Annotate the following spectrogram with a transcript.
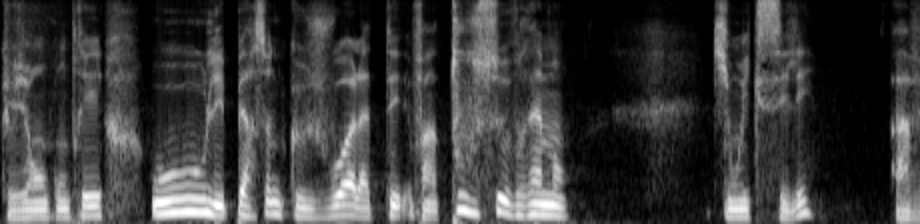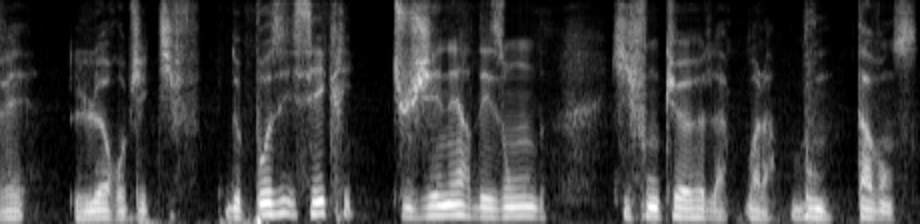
que j'ai rencontrées ou les personnes que je vois à la télé, enfin, tous ceux vraiment qui ont excellé avaient leur objectif de poser. C'est écrit tu génères des ondes qui font que, là, voilà, boum, t'avances.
